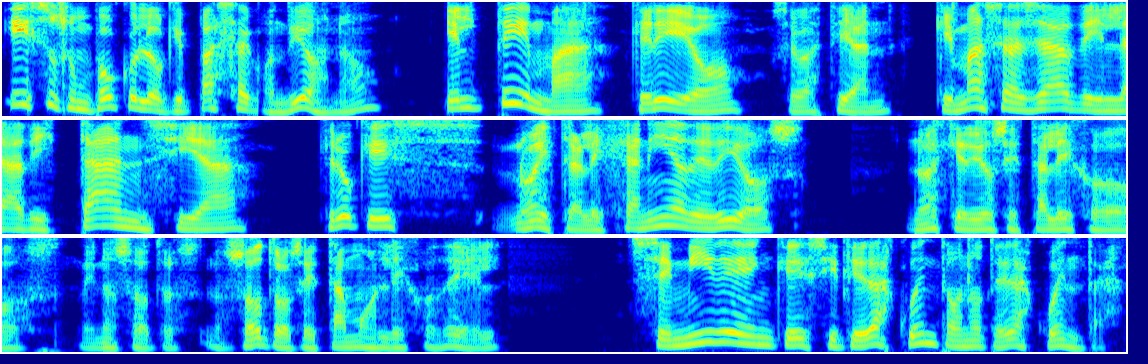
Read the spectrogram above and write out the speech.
eso es un poco lo que pasa con Dios, ¿no? El tema, creo, Sebastián, que más allá de la distancia, creo que es nuestra lejanía de Dios, no es que Dios está lejos de nosotros, nosotros estamos lejos de Él, se mide en que si te das cuenta o no te das cuenta.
